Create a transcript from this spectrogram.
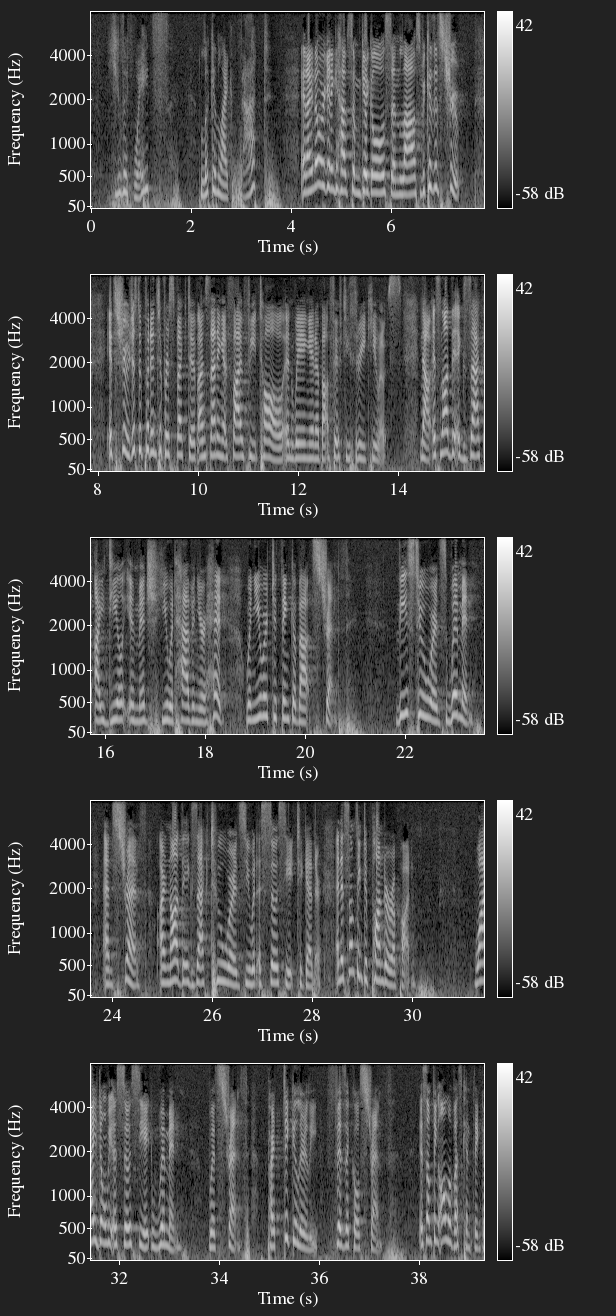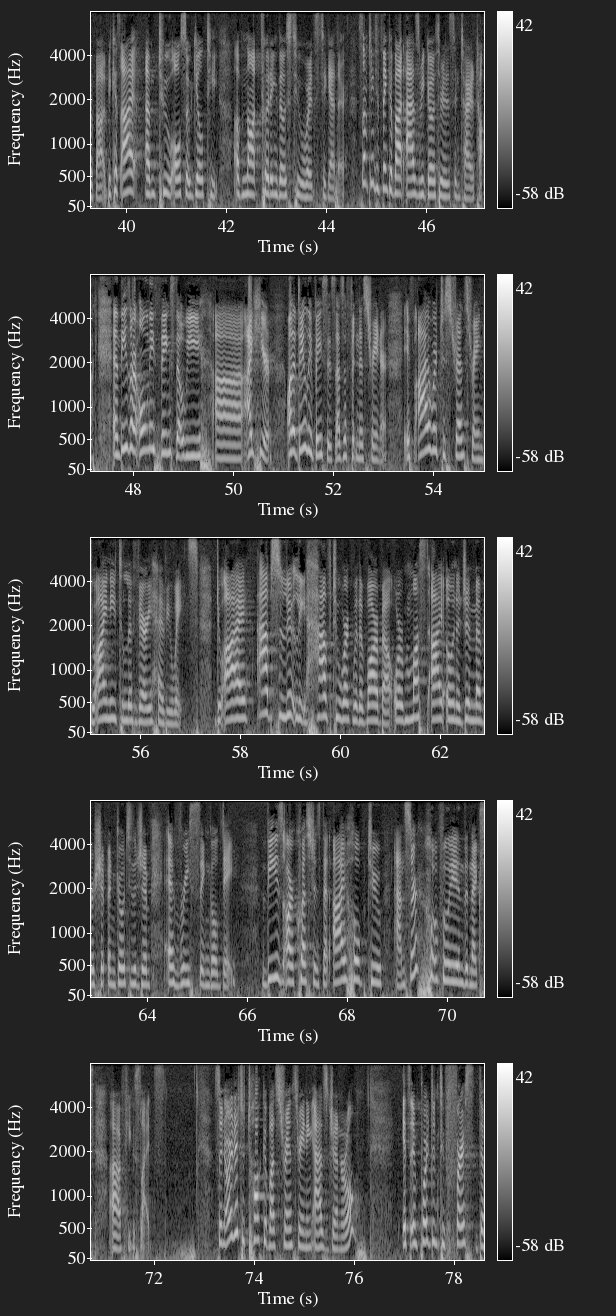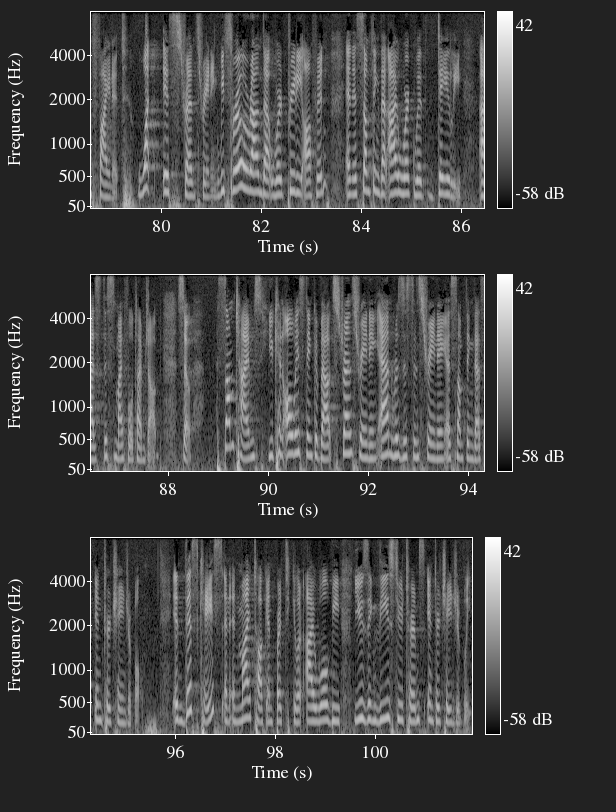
You lift weights? Looking like that? And I know we're going to have some giggles and laughs because it's true. It's true. Just to put into perspective, I'm standing at five feet tall and weighing in about 53 kilos. Now, it's not the exact ideal image you would have in your head when you were to think about strength. These two words, women and strength, are not the exact two words you would associate together. And it's something to ponder upon. Why don't we associate women with strength, particularly physical strength? It's something all of us can think about because I am too also guilty of not putting those two words together. Something to think about as we go through this entire talk. And these are only things that we, uh, I hear on a daily basis as a fitness trainer. If I were to strength train, do I need to lift very heavy weights? Do I absolutely have to work with a barbell, or must I own a gym membership and go to the gym every single day? These are questions that I hope to answer, hopefully, in the next uh, few slides. So, in order to talk about strength training as general, it's important to first define it. What is strength training? We throw around that word pretty often, and it's something that I work with daily as this is my full time job. So, sometimes you can always think about strength training and resistance training as something that's interchangeable. In this case, and in my talk in particular, I will be using these two terms interchangeably.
